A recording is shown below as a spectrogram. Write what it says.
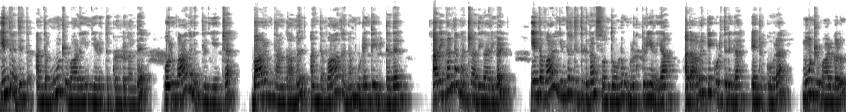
இந்திரஜித் அந்த மூன்று வாளையும் எடுத்து கொண்டு வந்து ஒரு வாகனத்தில் ஏற்ற பாரம் தாங்காமல் அந்த வாகனம் உடைந்தே விட்டது. அதை கண்ட மற்ற அதிகாரிகள் இந்த வாள் இந்திரஜித்துக்கு தான் சொந்தம்னு உங்களுக்கு புரியலையா? அது அவருக்கே கொடுத்துடுங்க என்று கூற மூன்று வாள்களும்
